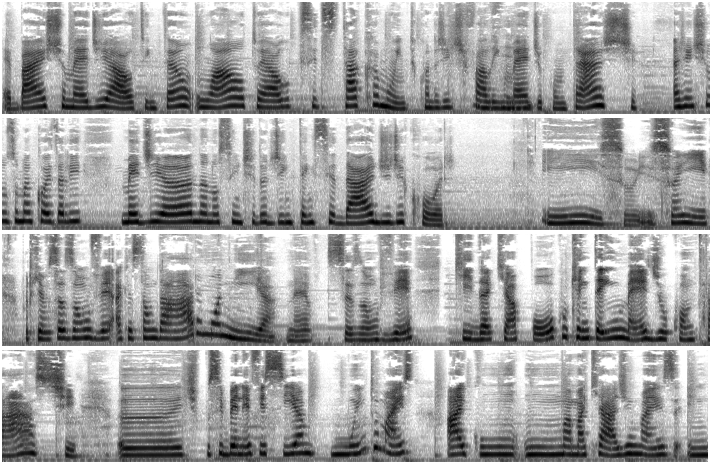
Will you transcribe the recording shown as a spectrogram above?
é baixo, médio e alto. Então, um alto é algo que se destaca muito. Quando a gente fala uhum. em médio contraste, a gente usa uma coisa ali mediana no sentido de intensidade de cor. Isso, isso aí. Porque vocês vão ver a questão da harmonia, né? Vocês vão ver que daqui a pouco quem tem médio contraste, uh, tipo, se beneficia muito mais ai, com uma maquiagem mais em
